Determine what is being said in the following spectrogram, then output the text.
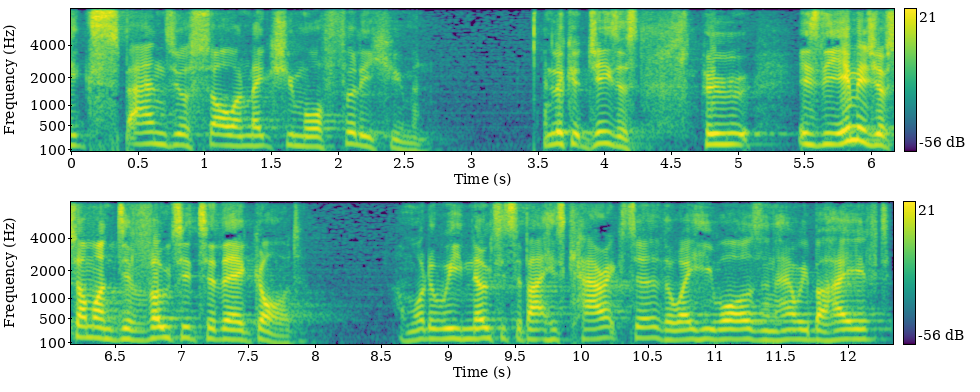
expands your soul and makes you more fully human. And look at Jesus, who is the image of someone devoted to their God. And what do we notice about his character, the way he was, and how he behaved?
